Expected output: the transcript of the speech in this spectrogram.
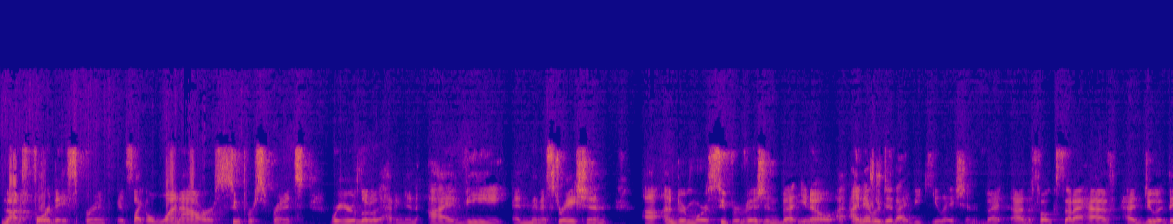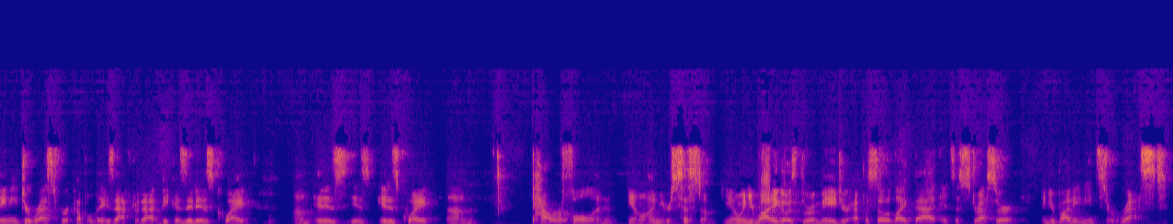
not a four day sprint, it's like a one hour super sprint where you're literally having an IV administration uh, under more supervision. But you know, I, I never did IV chelation, but uh, the folks that I have had do it, they need to rest for a couple days after that because it is quite, um, it is is it is quite um, powerful and you know on your system. You know, when your body goes through a major episode like that, it's a stressor, and your body needs to rest.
